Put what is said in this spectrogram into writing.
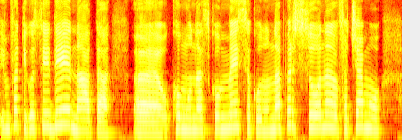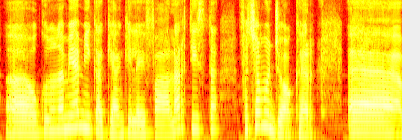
infatti questa idea è nata eh, come una scommessa con una persona, facciamo eh, con una mia amica che anche lei fa l'artista, facciamo Joker. Eh,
